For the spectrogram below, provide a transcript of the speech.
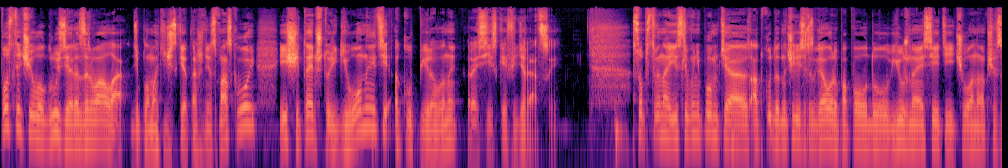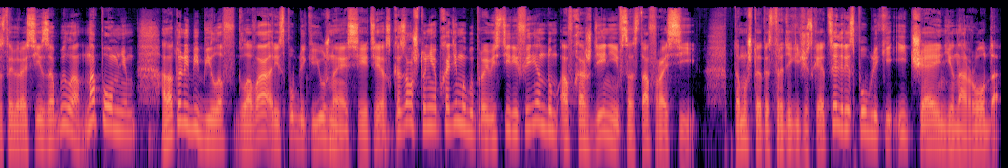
После чего Грузия разорвала дипломатические отношения с Москвой и считает, что регионы эти оккупированы Российской Федерацией. Собственно, если вы не помните, а откуда начались разговоры по поводу Южной Осетии и чего она вообще в составе России забыла, напомним. Анатолий Бибилов, глава Республики Южная Осетия, сказал, что необходимо бы провести референдум о вхождении в состав России, потому что это стратегическая цель республики и чаяние народа,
